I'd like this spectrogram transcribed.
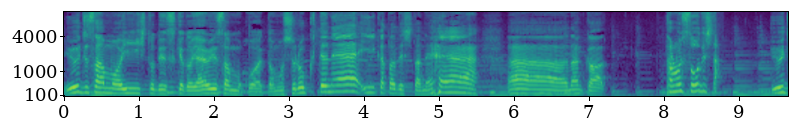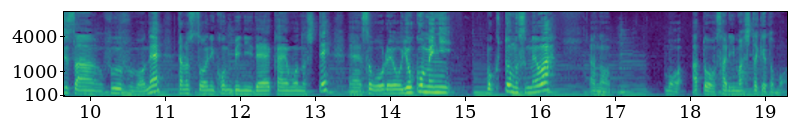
ゆうじさんもいい人ですけど弥生さんもこうやって面白くてねいい方でしたね。あーなんか楽しそうでした。ゆうじさん夫婦もね楽しそうにコンビニで買い物して、えーそれを横目に僕と娘はあのもう後を去りましたけども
